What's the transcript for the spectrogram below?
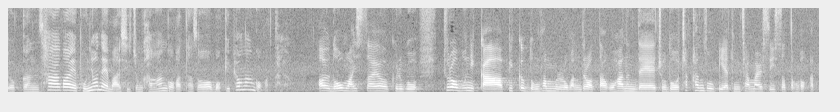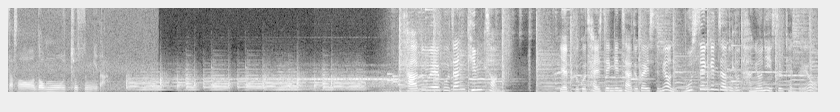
약간 사과의 본연의 맛이 좀 강한 것 같아서 먹기 편한 것 같아요. 아, 너무 맛있어요. 그리고 들어보니까 B급 농산물로 만들었다고 하는데 저도 착한 소비에 동참할 수 있었던 것 같아서 너무 좋습니다. 자두의 고장 김천. 예쁘고 잘생긴 자두가 있으면 못생긴 자두도 당연히 있을 텐데요.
